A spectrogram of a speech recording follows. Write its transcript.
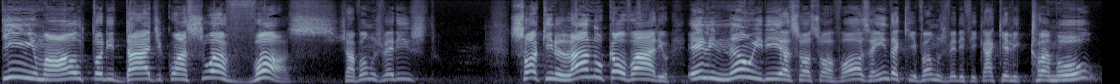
tinha uma autoridade com a sua voz. Já vamos ver isto. Só que lá no Calvário, ele não iria só a sua voz, ainda que vamos verificar que ele clamou,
